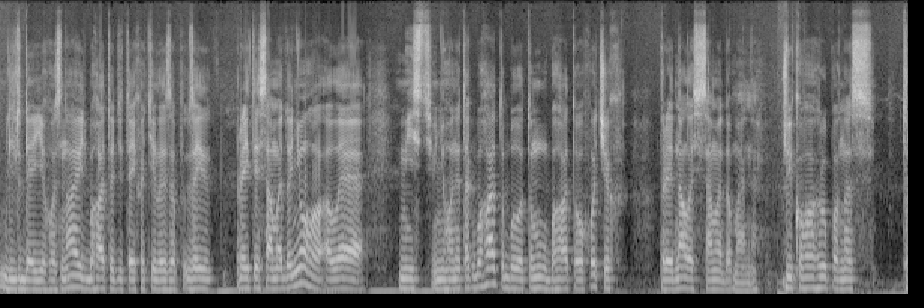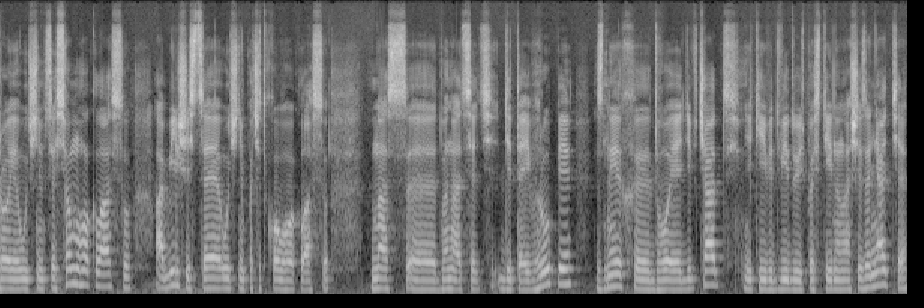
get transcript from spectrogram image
людей його знають, багато дітей хотіли прийти саме до нього, але місць у нього не так багато було, тому багато охочих приєдналось саме до мене. Вікова група в нас троє учнів це сьомого класу, а більшість це учні початкового класу. У нас е, 12 дітей в групі, з них е, двоє дівчат, які відвідують постійно наші заняття.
